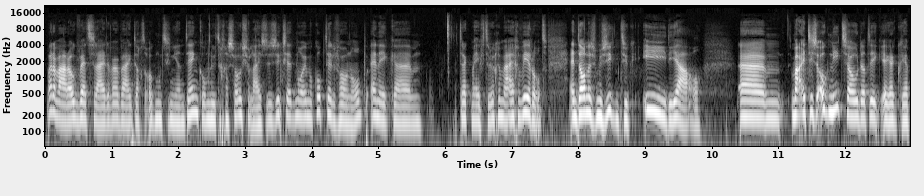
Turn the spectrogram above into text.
Maar er waren ook wedstrijden waarbij ik dacht, ook moet er niet aan denken om nu te gaan socializen. Dus ik zet mooi mijn koptelefoon op en ik ehm, trek me even terug in mijn eigen wereld. En dan is muziek natuurlijk ideaal. Ehm, maar het is ook niet zo dat ik, ik... heb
